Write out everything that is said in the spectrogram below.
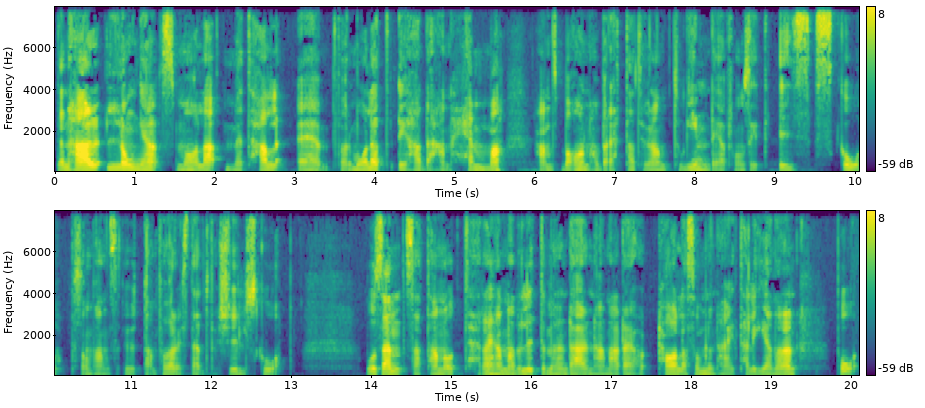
Den här långa smala metallföremålet det hade han hemma. Hans barn har berättat hur han tog in det från sitt isskåp som fanns utanför istället för kylskåp. Och sen satt han och tränade lite med den där när han hade hört talas om den här italienaren på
